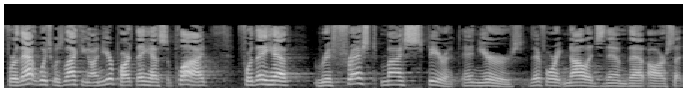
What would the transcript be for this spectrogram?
for that which was lacking on your part they have supplied, for they have refreshed my spirit and yours. Therefore acknowledge them that are such.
